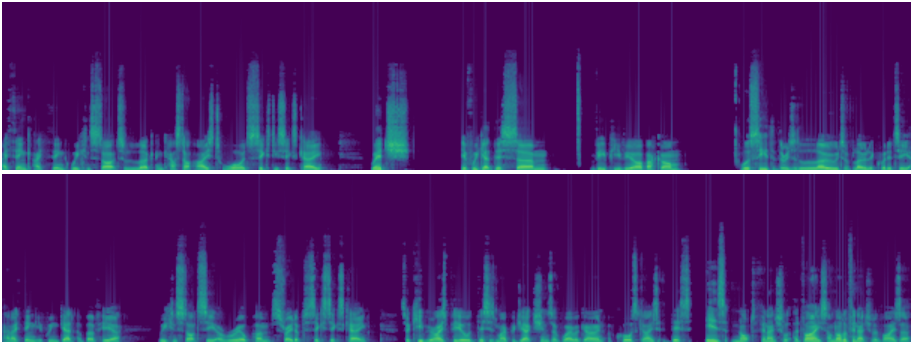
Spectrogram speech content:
I think, I think we can start to look and cast our eyes towards 66k, which, if we get this um, VPVR back on, we'll see that there is loads of low liquidity. And I think if we can get above here, we can start to see a real pump straight up to 66k. So keep your eyes peeled. This is my projections of where we're going. Of course, guys, this is not financial advice. I'm not a financial advisor.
